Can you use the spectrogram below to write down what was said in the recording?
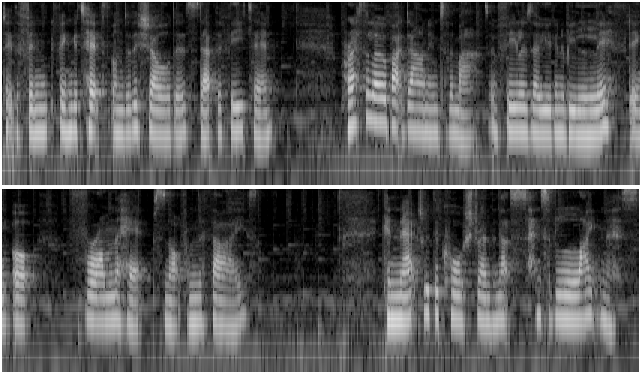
take the fin fingertips under the shoulders, step the feet in. Press the lower back down into the mat and feel as though you're going to be lifting up from the hips, not from the thighs. Connect with the core strength and that sense of lightness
